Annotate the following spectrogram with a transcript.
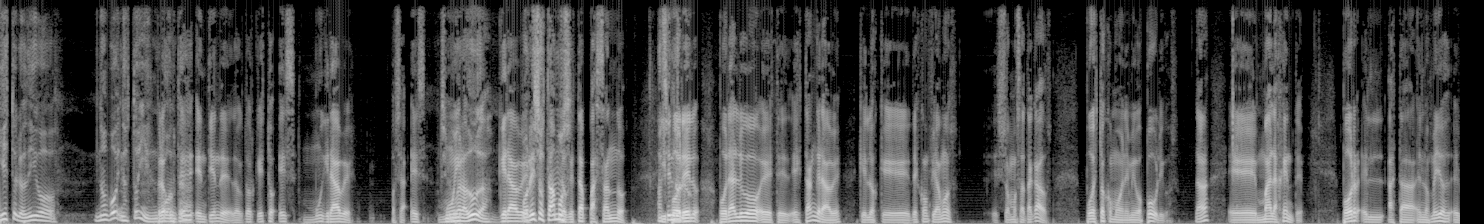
y esto lo digo, no voy, no estoy en Pero contra. usted entiende, doctor, que esto es muy grave. O sea, es Sin muy duda. grave Por eso estamos lo que está pasando. Y por, el- por algo este, es tan grave que los que desconfiamos eh, somos atacados, puestos como enemigos públicos, ¿da? Eh, mala gente. Por el, hasta en los medios, eh,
